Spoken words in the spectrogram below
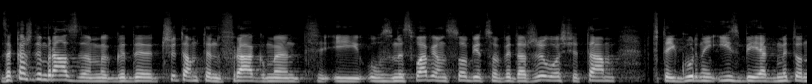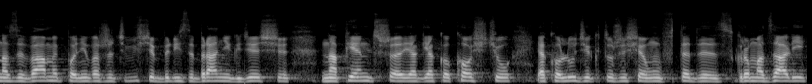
Za każdym razem, gdy czytam ten fragment i uzmysławiam sobie, co wydarzyło się tam w tej górnej izbie, jak my to nazywamy, ponieważ rzeczywiście byli zebrani gdzieś na piętrze, jak jako kościół, jako ludzie, którzy się wtedy zgromadzali,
